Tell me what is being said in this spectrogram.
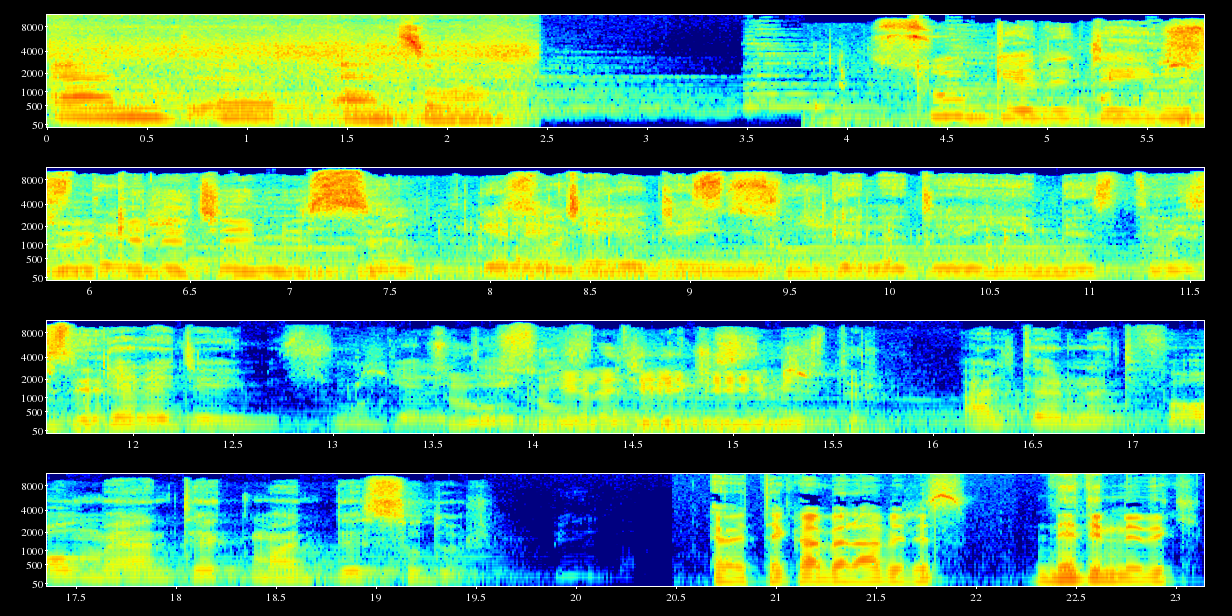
and uh, and so on. Su geleceğimizdir. Su geleceğimizdir. Su geleceğimiz. Su geleceğimizdir. Su geleceğimiz. Su geleceğimizdir. Alternatif olmayan tek madde sudur. Evet tekrar beraberiz. Ne dinledik?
